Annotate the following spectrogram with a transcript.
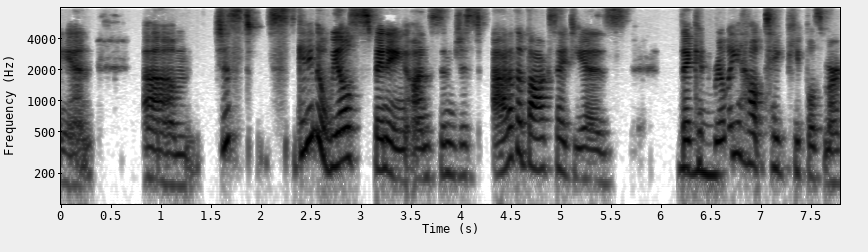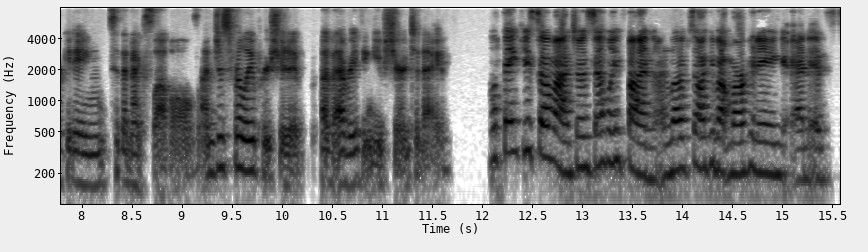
and um, just getting the wheels spinning on some just out of the box ideas that mm-hmm. could really help take people's marketing to the next level. I'm just really appreciative of everything you've shared today. Well, thank you so much. It was definitely fun. I love talking about marketing, and it's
